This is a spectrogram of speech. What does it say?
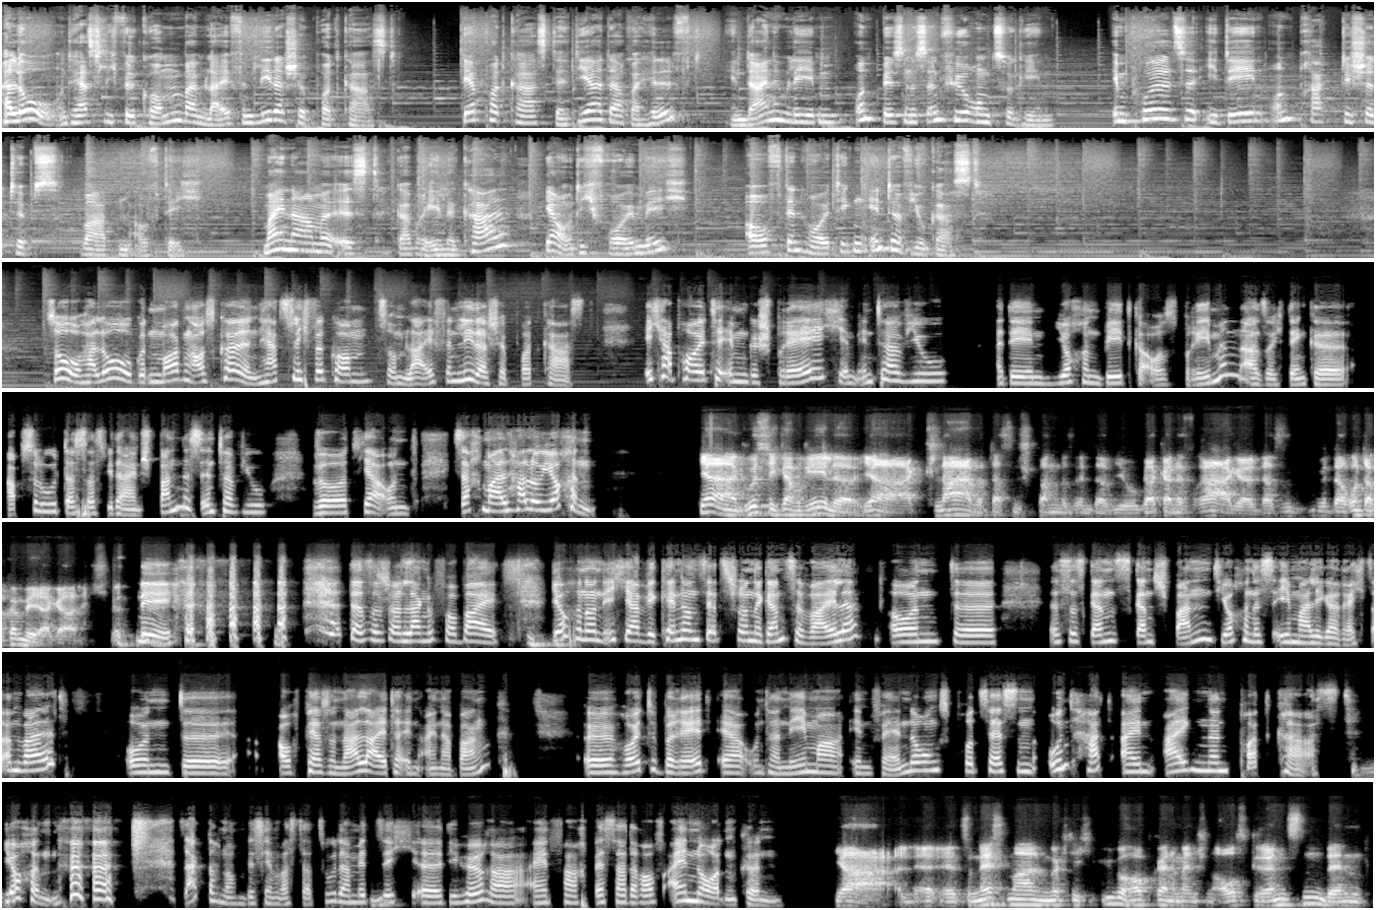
Hallo und herzlich willkommen beim Life and Leadership Podcast. Der Podcast, der dir dabei hilft, in deinem Leben und Business in Führung zu gehen. Impulse, Ideen und praktische Tipps warten auf dich. Mein Name ist Gabriele Kahl, ja, und ich freue mich auf den heutigen Interviewgast. So, hallo, guten Morgen aus Köln. Herzlich willkommen zum Life in Leadership Podcast. Ich habe heute im Gespräch, im Interview den Jochen Bethke aus Bremen. Also ich denke absolut, dass das wieder ein spannendes Interview wird. Ja, und ich sag mal, hallo Jochen. Ja, grüß dich, Gabriele. Ja, klar wird das ein spannendes Interview, gar keine Frage. Das, darunter können wir ja gar nicht. Nee, das ist schon lange vorbei. Jochen und ich, ja, wir kennen uns jetzt schon eine ganze Weile und äh, es ist ganz, ganz spannend. Jochen ist ehemaliger Rechtsanwalt und äh, auch Personalleiter in einer Bank. Äh, heute berät er Unternehmer in Veränderungsprozessen und hat einen eigenen Podcast. Mhm. Jochen, sag doch noch ein bisschen was dazu, damit mhm. sich äh, die Hörer einfach besser darauf einnorden können. Ja, zunächst mal möchte ich überhaupt keine Menschen ausgrenzen, denn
